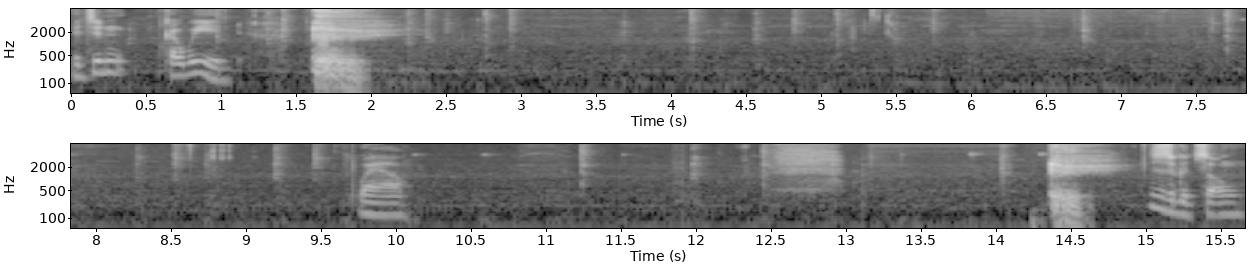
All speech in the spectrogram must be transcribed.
It didn't go weird. wow. this is a good song.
